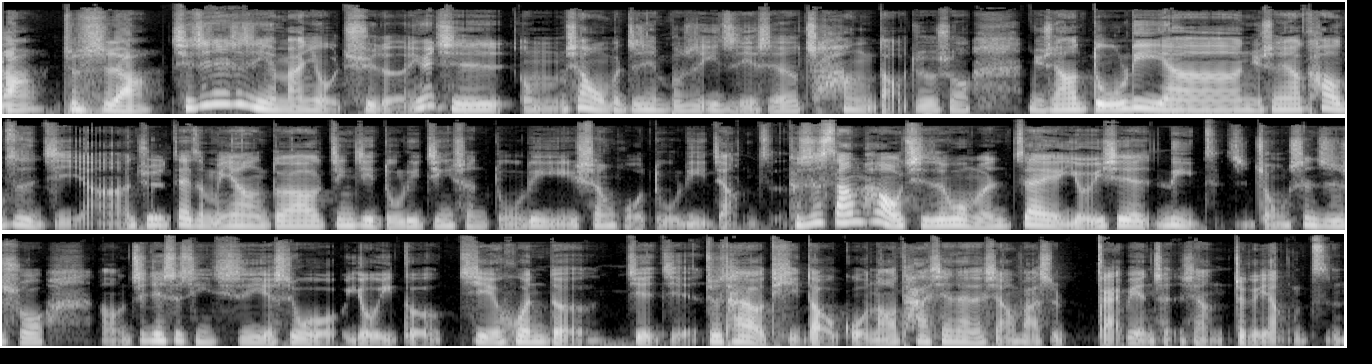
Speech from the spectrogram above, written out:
啊，就是啊。其实这件事情也蛮有趣的，因为其实嗯，像我们之前不是一直也是倡导，就是说女生要独立啊，女生要靠自己。啊，就是再怎么样都要经济独立、精神独立、生活独立这样子。可是三号其实我们在有一些例子之中，甚至说，嗯，这件事情其实也是我有一个结婚的姐姐，就是她有提到过，然后她现在的想法是改变成像这个样子。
